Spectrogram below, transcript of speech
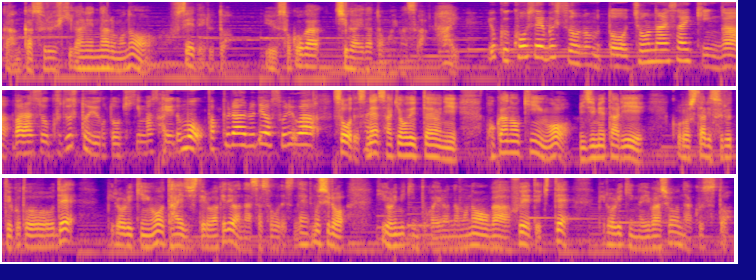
癌化する引き金になるものを防いでいるという、そこが違いだと思いますが。はい。よく抗生物質を飲むと腸内細菌がバランスを崩すということを聞きますけれども、パプラールではそれは、そうですね。はい先ほど言ったように、他の菌をいじめたり、殺したりするっていうことで、ピロリ菌を退治しているわけではなさそうですね。むしろ、ピロリミ菌とかいろんなものが増えてきて、ピロリ菌の居場所をなくすと、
